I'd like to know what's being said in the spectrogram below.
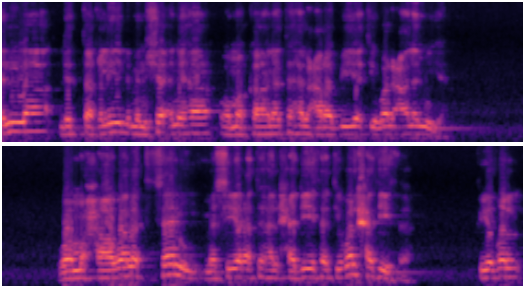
إلا للتقليل من شأنها ومكانتها العربية والعالمية ومحاولة ثني مسيرتها الحديثة والحثيثة في ظل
